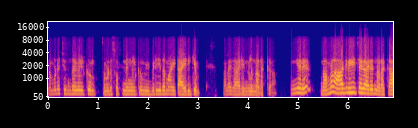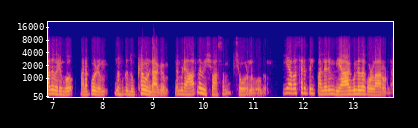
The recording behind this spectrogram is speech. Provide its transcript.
നമ്മുടെ ചിന്തകൾക്കും നമ്മുടെ സ്വപ്നങ്ങൾക്കും വിപരീതമായിട്ടായിരിക്കും പല കാര്യങ്ങളും നടക്കുക. ഇങ്ങനെ നമ്മൾ ആഗ്രഹിച്ച കാര്യം നടക്കാതെ വരുമ്പോൾ പലപ്പോഴും നമുക്ക് ദുഃഖമുണ്ടാകും നമ്മുടെ ആത്മവിശ്വാസം ചോർന്നു പോകും. ഈ അവസരത്തിൽ പലരും വ്യാകുലത കൊള്ളാറുണ്ട്.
